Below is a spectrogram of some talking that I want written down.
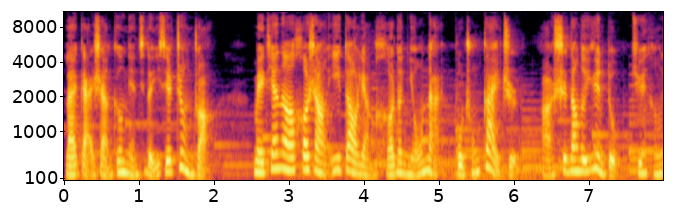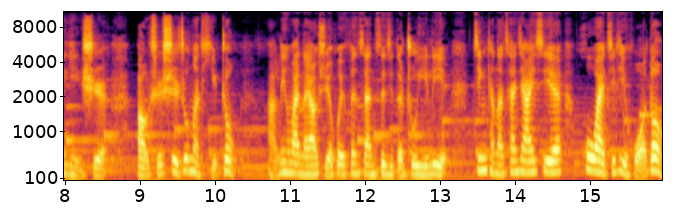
来改善更年期的一些症状。每天呢，喝上一到两盒的牛奶，补充钙质。啊，适当的运动，均衡饮食，保持适中的体重。啊，另外呢，要学会分散自己的注意力，经常的参加一些户外集体活动。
